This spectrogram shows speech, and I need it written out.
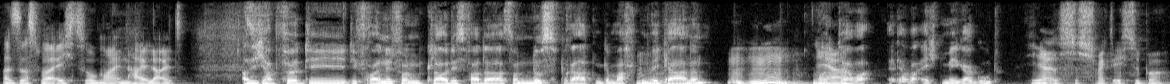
Also das war echt so mein Highlight. Also ich habe für die, die Freundin von Claudis Vater so einen Nussbraten gemacht, einen veganen. Mhm. Und der, Ja. war, der war echt mega gut. ja, das schmeckt echt super.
